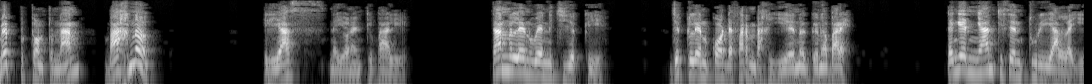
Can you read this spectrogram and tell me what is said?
mépp tontu naan baax na Ilias ne yonenti baal yi tànn leen wenn ci yëkk yi jëkk leen koo defar ndax yéena gën a bare te ngeen ñaan ci seen turi yàlla yi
